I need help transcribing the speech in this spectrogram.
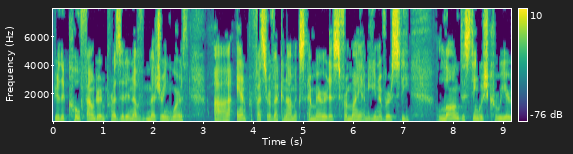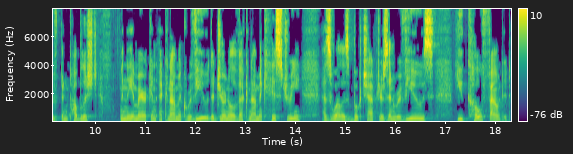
you're the co-founder and president of measuring worth uh, and professor of economics emeritus from miami university long distinguished career you've been published in the American Economic Review, the Journal of Economic History, as well as book chapters and reviews. You co founded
